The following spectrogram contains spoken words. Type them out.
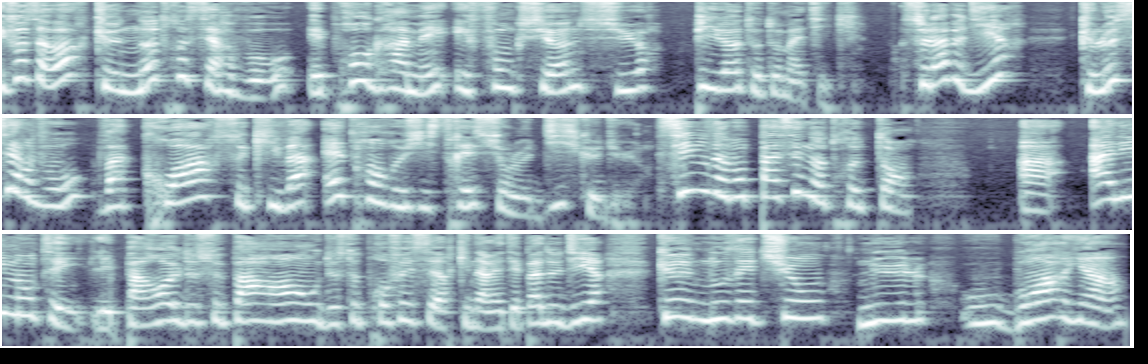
Il faut savoir que notre cerveau est programmé et fonctionne sur pilote automatique. Cela veut dire que le cerveau va croire ce qui va être enregistré sur le disque dur. Si nous avons passé notre temps à alimenter les paroles de ce parent ou de ce professeur qui n'arrêtait pas de dire que nous étions nuls ou bons à rien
